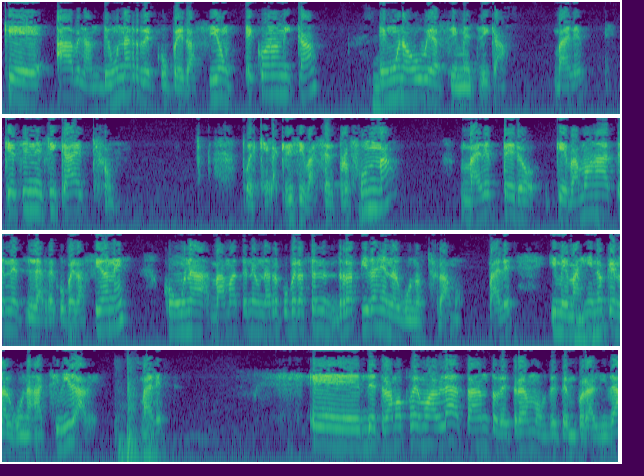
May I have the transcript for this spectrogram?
que hablan de una recuperación económica en una V asimétrica, ¿vale? ¿Qué significa esto? Pues que la crisis va a ser profunda, ¿vale? Pero que vamos a tener las recuperaciones con una, vamos a tener una recuperación rápidas en algunos tramos, ¿vale? Y me imagino que en algunas actividades, ¿vale? Eh, de tramos podemos hablar tanto de tramos de temporalidad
